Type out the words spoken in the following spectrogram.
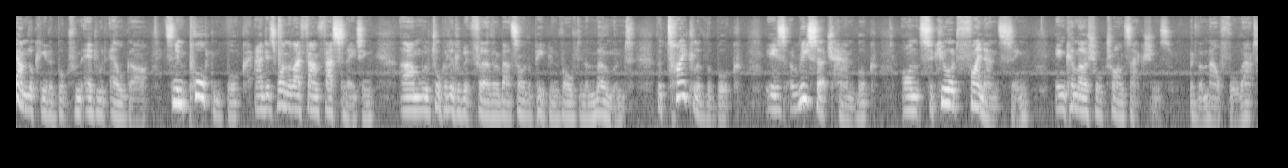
I'm looking at a book from Edward Elgar. It's an important book and it's one that I found fascinating. Um, we'll talk a little bit further about some of the people involved in a moment. The title of the book is a research handbook on secured financing in commercial transactions. Bit of a mouthful that.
